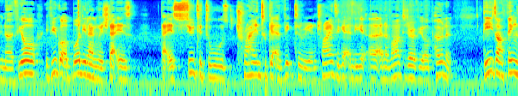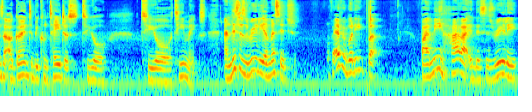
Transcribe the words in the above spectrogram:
You know, if you're if you've got a body language that is that is suited towards trying to get a victory and trying to get an, uh, an advantage over your opponent, these are things that are going to be contagious to your to your teammates. And this is really a message for everybody, but by me highlighting this is really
